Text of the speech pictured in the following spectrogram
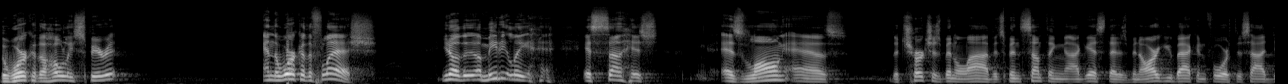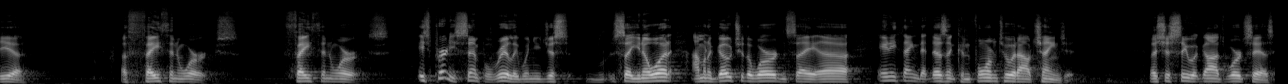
The work of the Holy Spirit and the work of the flesh. You know, the, immediately, as long as the church has been alive, it's been something, I guess, that has been argued back and forth this idea of faith and works. Faith and works. It's pretty simple, really, when you just say, you know what, I'm going to go to the Word and say, uh, anything that doesn't conform to it, I'll change it. Let's just see what God's Word says.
